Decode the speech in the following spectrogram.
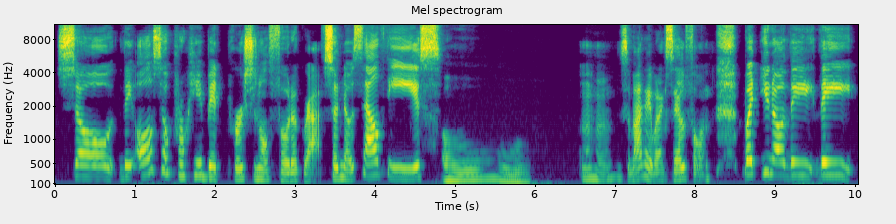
so they also prohibit personal photographs. So no selfies. Oh. Mm-hmm. Sabagay, walang cellphone. But, you know, they, they,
